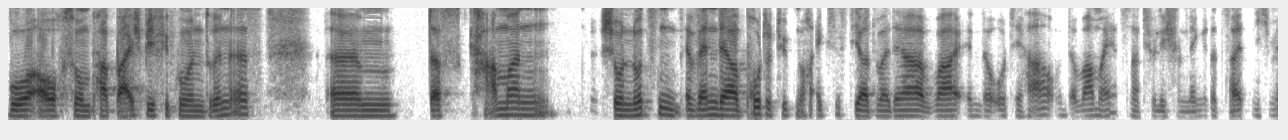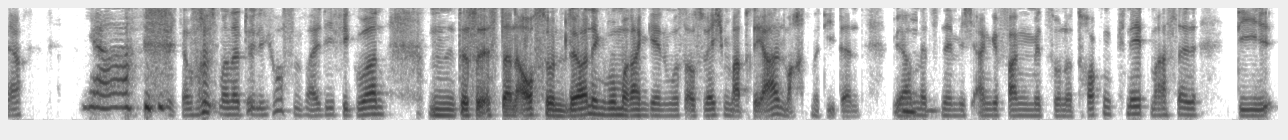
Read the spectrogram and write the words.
wo auch so ein paar Beispielfiguren drin ist. Ähm, das kann man schon nutzen, wenn der Prototyp noch existiert, weil der war in der OTH und da waren wir jetzt natürlich schon längere Zeit nicht mehr. Ja. Da muss man natürlich hoffen, weil die Figuren, hm, das ist dann auch so ein Learning, wo man rangehen muss, aus welchem Material macht man die denn? Wir mhm. haben jetzt nämlich angefangen mit so einer Trockenknetmasse, die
